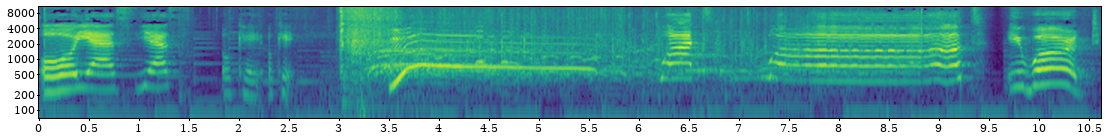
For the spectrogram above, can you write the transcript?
Oh yes, yes. Okay, okay. what? What? It worked.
